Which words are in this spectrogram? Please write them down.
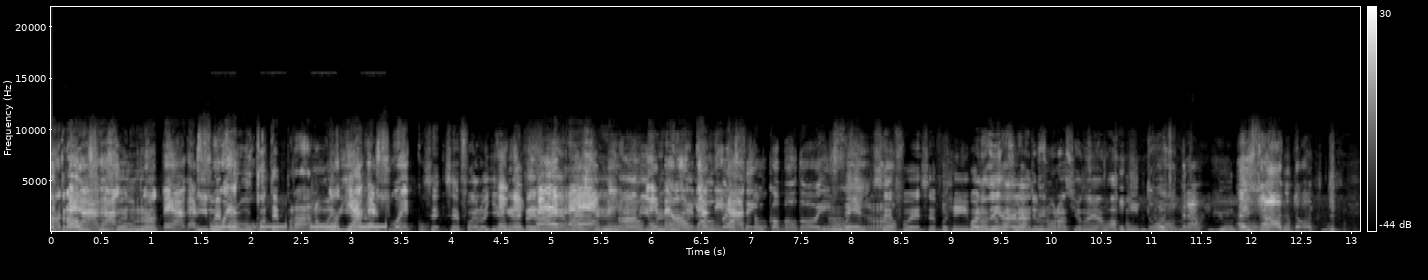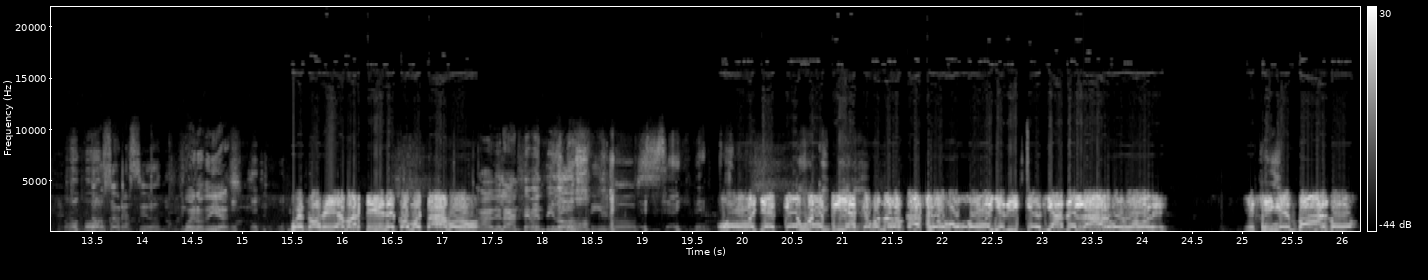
atrás, un hagas- susurro, No te hagas el y me sueco. provocó temprano, No te hagas el sueco. Se, fue el En el PRM, el me- mejor El candidato. se incomodó y cerró. Se fue, se fue. Buenos días, adelante. una oración ahí abajo. ¿Y tú otra? Exacto. Dos oraciones. Buenos días. Buenos días, Martínez, ¿cómo estamos? Adelante, 22. Oye, qué buen día, qué buena ocasión. Oye, di que día del árbol hoy. Y sin embargo,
